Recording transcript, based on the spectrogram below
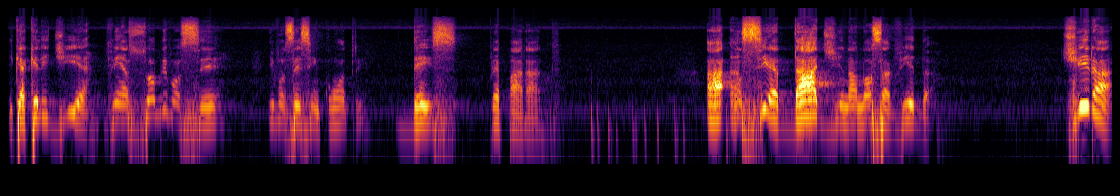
E que aquele dia venha sobre você e você se encontre despreparado. A ansiedade na nossa vida tira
